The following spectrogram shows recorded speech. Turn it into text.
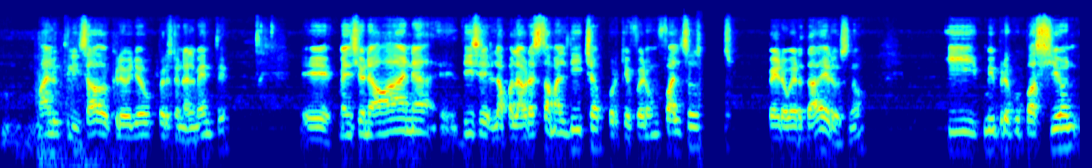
mal utilizado, creo yo personalmente. Eh, mencionaba Ana, eh, dice, la palabra está mal dicha porque fueron falsos, pero verdaderos, ¿no? Y mi preocupación,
